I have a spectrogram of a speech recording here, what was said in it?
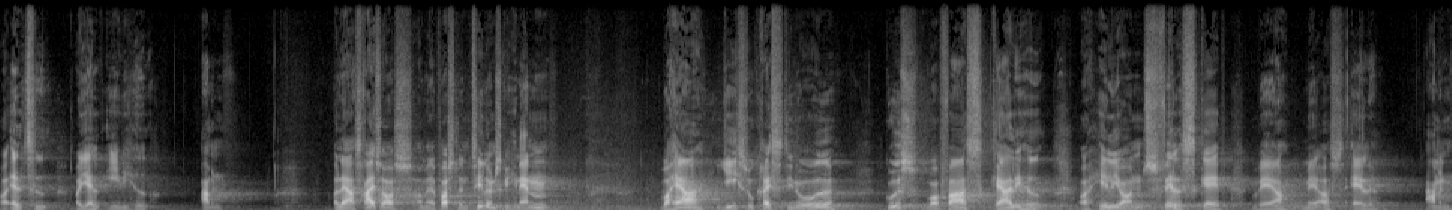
og altid og i al evighed. Amen. Og lad os rejse os og med apostlen tilønske hinanden, hvor Herre Jesu Kristi nåde, Guds, vor Fars kærlighed og Helligåndens fællesskab være med os alle. Amen.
